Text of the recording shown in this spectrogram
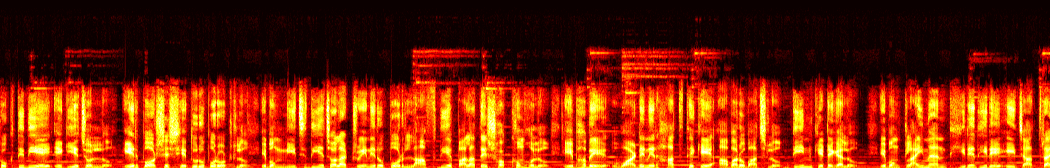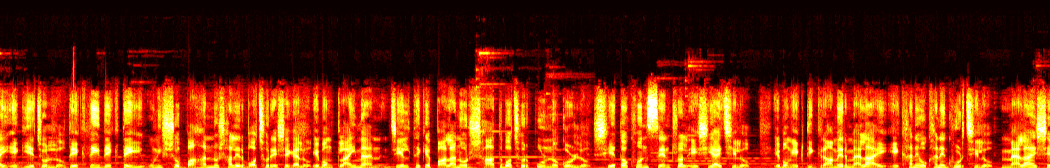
শক্তি দিয়ে এগিয়ে চলল। এরপর সে সেতুর উপর উঠল এবং নিচ দিয়ে চলা ট্রেনের ওপর লাফ দিয়ে পালাতে সক্ষম হল। এভাবে ওয়ার্ডেনের হাত থেকে আবারও বাঁচল। দিন কেটে গেল এবং ক্লাইম্যান ধীরে ধীরে এই যাত্রায় এগিয়ে চলল। দেখতেই দেখতেই উনিশশো সালের বছর এসে গেল এবং ক্লাইম্যান জেল থেকে পালানোর সাত বছর পূর্ণ করল। সে তখন সেন্ট্রাল এশিয়ায় ছিল এবং একটি গ্রামের মেলায় এখানে ওখানে ঘুরছিল। মেলায় সে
